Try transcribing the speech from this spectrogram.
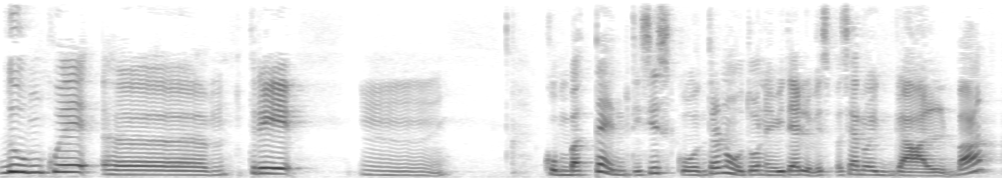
Dunque, eh, tre mh, mm, combattenti si scontrano, Otone, Vitello, Vespasiano e Galba,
